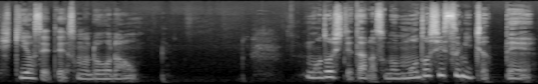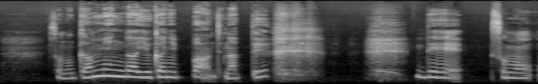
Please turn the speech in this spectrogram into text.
引き寄せてそのローラーを戻してたらその戻しすぎちゃってその顔面が床にバーンってなって でその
